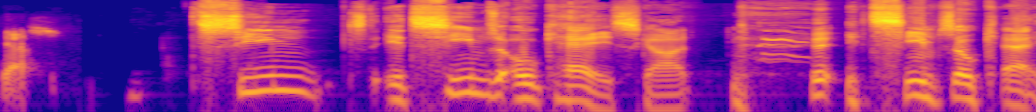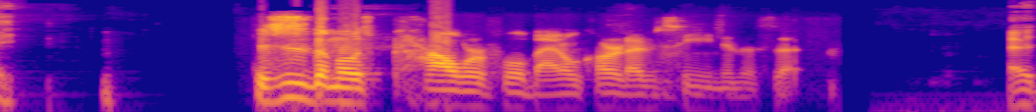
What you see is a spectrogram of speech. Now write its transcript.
Yes. seem it seems okay, Scott. it seems okay. This is the most powerful battle card I've seen in the set. I,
